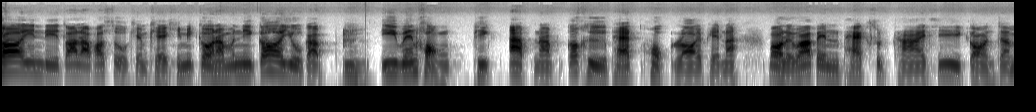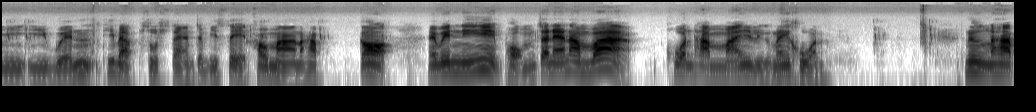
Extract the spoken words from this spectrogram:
ก็ยินดีต้อนรับเข้าสู่ KMK Kimiko นะ วันนี้ก็อยู่กับอีเวนต์ของ Pick Up นะก็คือแพ็ค600เพชรนะ บอกเลยว่าเป็นแพ็คสุดท้ายที่ก่อนจะมีอีเวนต์ที่แบบสุดแสนจะพิเศษเข้ามานะครับ ก็ในเวนต์นี้ผมจะแนะนำว่าควรทำไหมหรือไม่ควรหนึ่งนะครับ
